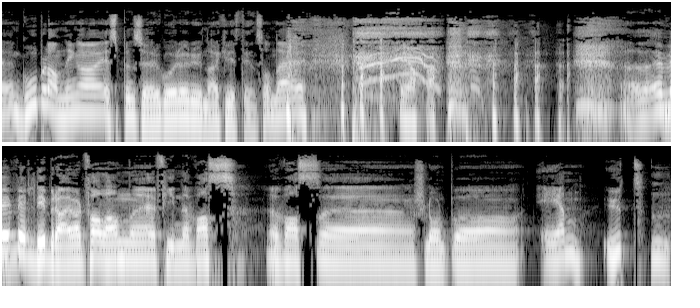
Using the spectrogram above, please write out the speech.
en god blanding av Espen Sørgaard og Runar Kristinsson. Det er ja. Veldig bra, i hvert fall. Han eh, finner Vass. Vass uh, slår han på én ut. Mm.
